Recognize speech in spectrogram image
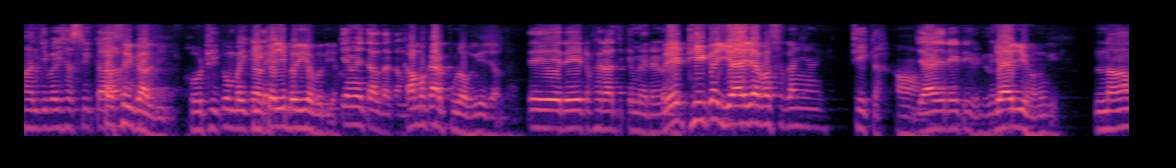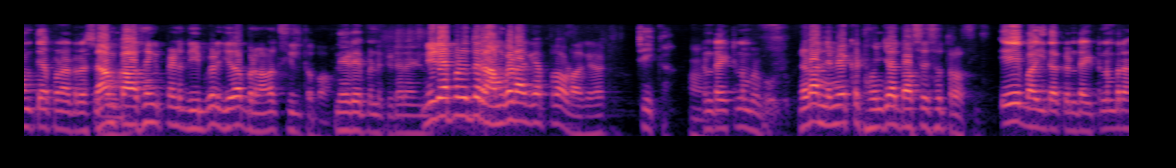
ਹਾਂਜੀ ਬਾਈ ਸਤਿ ਸ੍ਰੀ ਸਤਿ ਅਕਾਲ ਸ੍ਰੀ ਅਕਾਲ ਜੀ। ਹੋ ਠੀਕ ਹੋ ਬਾਈ ਠੀਕ ਹੈ ਕਾਲੇ ਜੀ ਵਧੀਆ ਵਧੀਆ। ਕਿਵੇਂ ਚੱਲਦਾ ਕੰਮ? ਕੰਮ ਕਰ ਪੂਰਾ ਵਧੀਆ ਚੱਲਦਾ। ਤੇ ਰੇਟ ਫਿਰ ਅੱਜ ਕਿਵੇਂ ਰਹਿਣਗੇ? ਰੇਟ ਠੀਕ ਹੈ ਜਾਇਜ਼ ਆ ਬਸ ਗਾਈਆਂ ਜੀ ਠੀਕ ਆ। ਜਾਇਜ਼ ਰੇਟ ਹੀ ਰਹਿਣਗੇ। ਜਾਇਜ਼ ਹੀ ਹੋਣਗੇ। ਨਾਮ ਤੇ ਆਪਣਾ ਐਡਰੈਸ ਨਾਮ ਕਾਲ ਸਿੰਘ ਪਿੰਡ ਦੀਪਗੜ੍ਹ ਜ਼ਿਲ੍ਹਾ ਬਰਨਾਲਾ ਤਹਿਸੀਲ ਤਪਾ। ਨੇੜੇ ਪਿੰਡ ਕਿਹੜਾ ਰਹਿੰਦਾ? ਨੇੜੇ ਆਪਾਂ ਨੂੰ ਇੱਧਰ ਰਾਮਗੜ੍ਹ ਆ ਗਿਆ ਭਦੌੜ ਆ ਗਿਆ। ਠੀਕ ਆ। ਕੰਟੈਕਟ ਨੰਬਰ ਬੋਲ ਦਿਓ। 9958 ਇਹ ਬਾਈ ਦਾ ਕੰਟੈਕਟ ਨੰਬਰ ਆ।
